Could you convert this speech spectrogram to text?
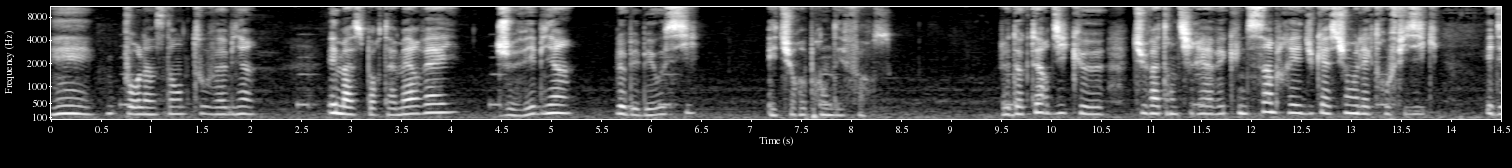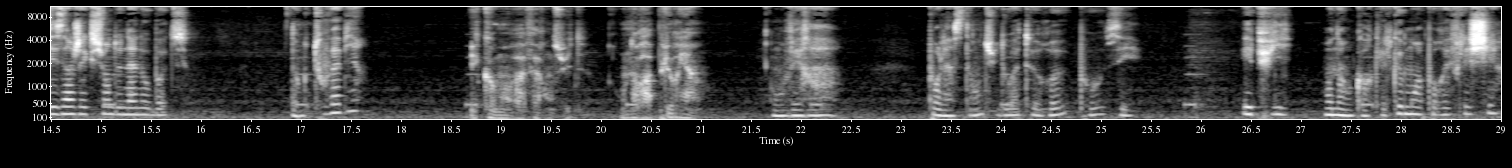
Eh, pour l'instant, tout va bien. Emma se porte à merveille, je vais bien, le bébé aussi. Et tu reprends des forces. Le docteur dit que tu vas t'en tirer avec une simple rééducation électrophysique et des injections de nanobots. Donc tout va bien. Et comment on va faire ensuite? On n'aura plus rien. On verra. Pour l'instant, tu dois te reposer. Et puis, on a encore quelques mois pour réfléchir.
